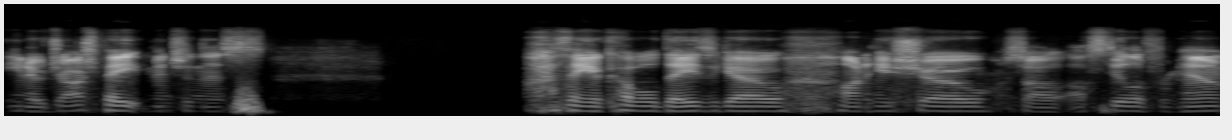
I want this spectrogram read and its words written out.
you know, Josh Pate mentioned this, I think a couple days ago on his show, so I'll, I'll steal it from him.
